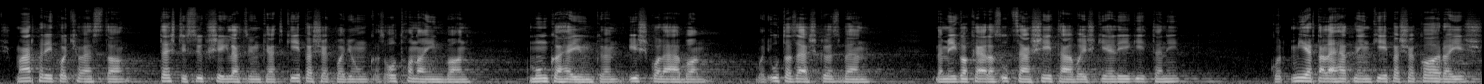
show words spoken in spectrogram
És már pedig, hogyha ezt a testi szükségletünket képesek vagyunk az otthonainkban, a munkahelyünkön, iskolában, vagy utazás közben, de még akár az utcán sétálva is kielégíteni, akkor miért ne lehetnénk képesek arra is,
